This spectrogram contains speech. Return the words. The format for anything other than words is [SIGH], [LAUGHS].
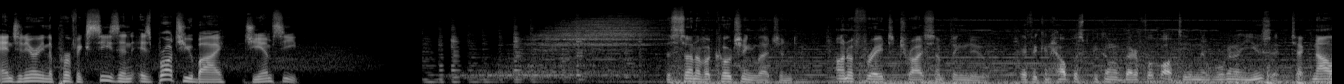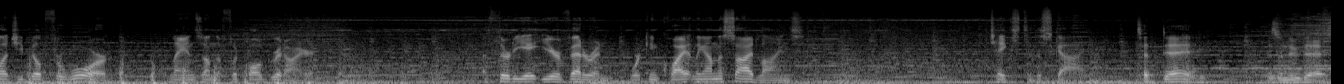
Engineering the Perfect Season is brought to you by GMC. The son of a coaching legend, unafraid to try something new. If it can help us become a better football team, then we're going to use it. Technology built for war lands on the football gridiron. A 38 year veteran working quietly on the sidelines takes to the sky. Today is a new day.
